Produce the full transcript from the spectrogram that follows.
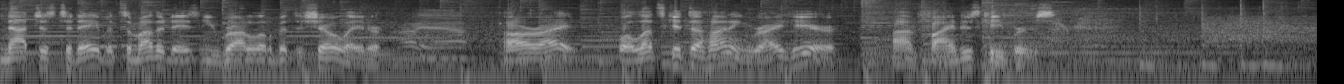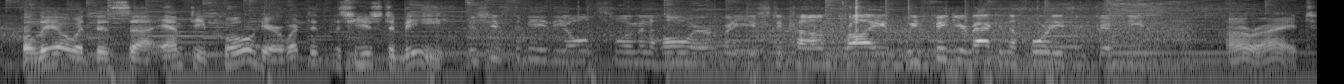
not just today, but some other days, and you brought a little bit to show later. Oh, yeah. All right. Well, let's get to hunting right here on Finders Keepers. Well, Leo, with this uh, empty pool here, what did this used to be? This used to be the old swimming hole where everybody used to come. Probably, we figure back in the 40s and 50s. All right.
